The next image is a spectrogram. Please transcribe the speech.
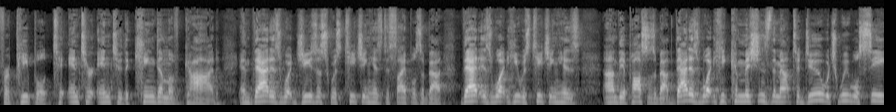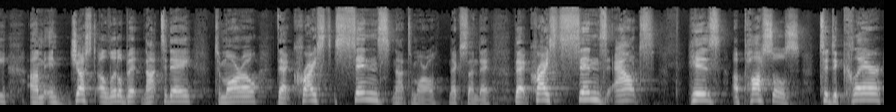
for people to enter into the kingdom of God. And that is what Jesus was teaching his disciples about. That is what he was teaching his, um, the apostles about. That is what he commissions them out to do, which we will see um, in just a little bit, not today, tomorrow, that Christ sends, not tomorrow, next Sunday, that Christ sends out his apostles to declare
